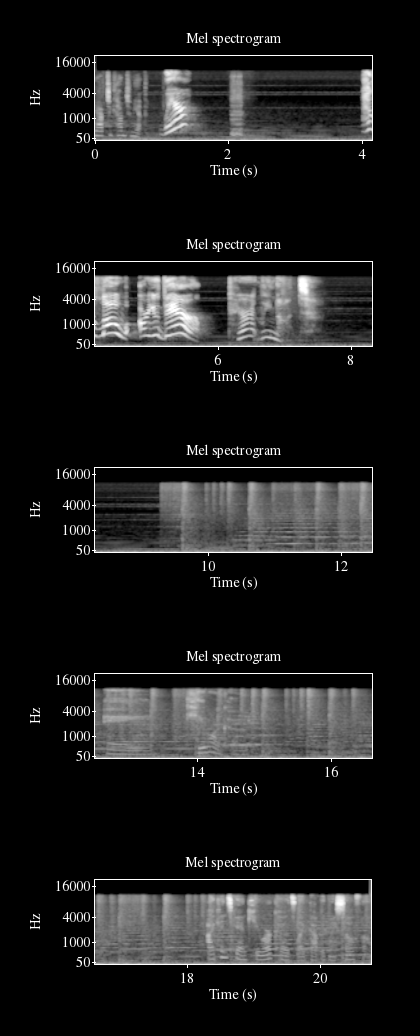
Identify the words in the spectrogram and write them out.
You have to come to me at the. Where? Hello? Are you there? Apparently not. A QR code. I can scan QR codes like that with my cell phone.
